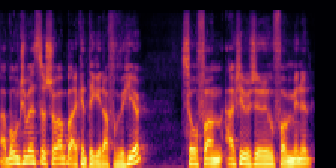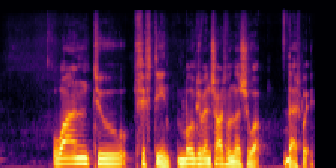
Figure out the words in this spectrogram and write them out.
My Bollinger Band still show up, but I can take it off over here. So from actually we should do from minute 1 to 15, Bollinger Band chart will not show up that way.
